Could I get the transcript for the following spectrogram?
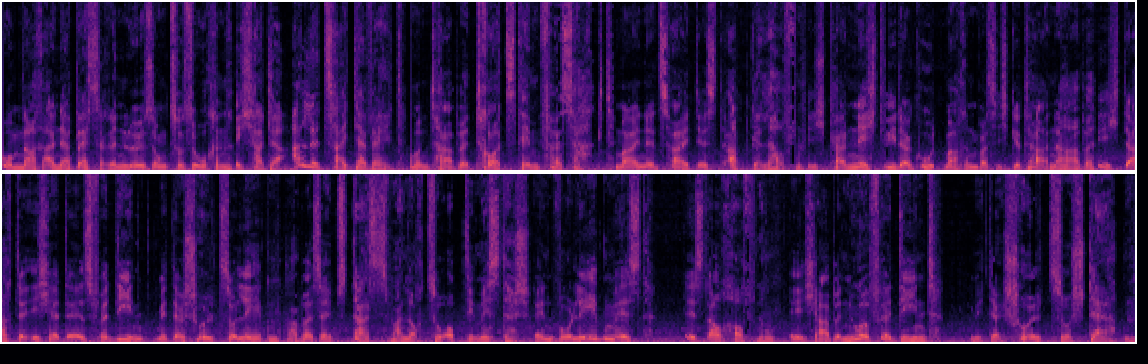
um nach einer besseren Lösung zu suchen. Ich hatte alle Zeit der Welt und habe trotzdem versagt. Meine Zeit ist abgelaufen. Ich kann nicht wieder gut machen, was ich getan habe. Ich dachte, ich hätte es verdient, mit der Schuld zu leben. Aber selbst das war noch zu optimistisch. Denn wo Leben ist, ist auch Hoffnung. Ich habe nur verdient, mit der Schuld zu sterben.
